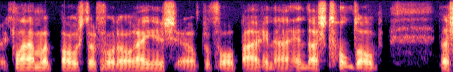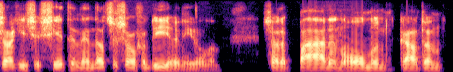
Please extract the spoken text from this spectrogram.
reclameposter voor de Oranjes op de voorpagina. En daar stond op, daar zag je ze zitten en dat ze zo van dieren hielden. Ze hadden paarden, honden, katten.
